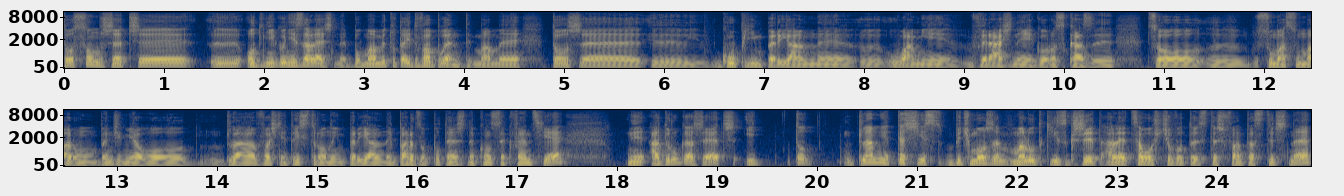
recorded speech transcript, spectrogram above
to są rzeczy y, od niego niezależne, bo mamy tutaj dwa błędy. Mamy to, że y, głupi imperialny y, łamie wyraźne jego rozkazy, co suma summarum będzie miało dla właśnie tej strony imperialnej bardzo potężne konsekwencje. A druga rzecz, i to dla mnie też jest być może malutki zgrzyt, ale całościowo to jest też fantastyczne.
